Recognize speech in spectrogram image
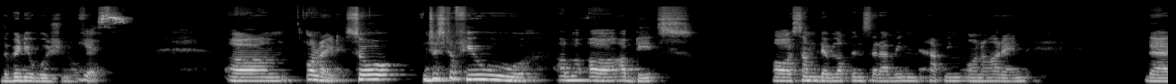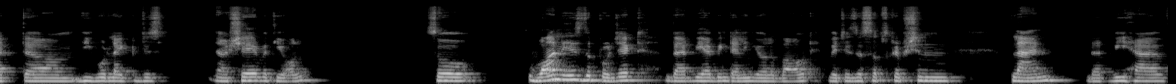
the video version of it. Yes. Um, all right. So just a few uh, uh, updates or some developments that have been happening on our end that um, we would like to just uh, share with you all. So one is the project that we have been telling you all about, which is a subscription plan that we have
